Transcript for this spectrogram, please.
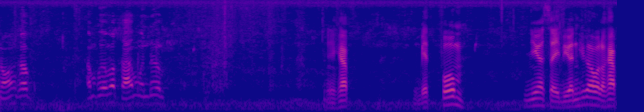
หนองครับอำเภอมะขามเหมือนเดิมนี่ครับเบ็ดโฟมเหยื่อใส่เดือนที่เขาแล้วครับ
